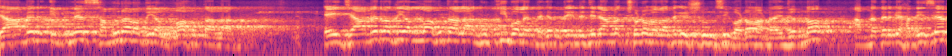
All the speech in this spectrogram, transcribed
জাবের ইবনে সামুরা রদি আল্লাহ তালান এই জাবের রদি আল্লাহ তালানহু কি বলেন দেখেন এটা যেটা আমরা ছোটবেলা থেকে শুনছি ঘটনাটা এই জন্য আপনাদেরকে হাদিসের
